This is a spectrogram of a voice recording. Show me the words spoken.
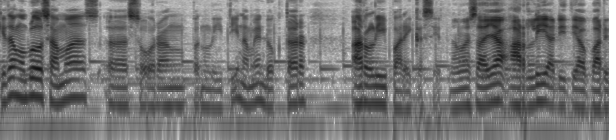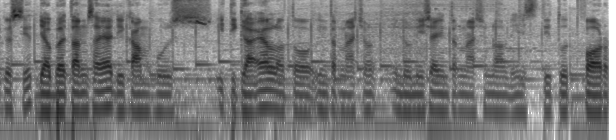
Kita ngobrol sama eh, seorang peneliti namanya Dr. Arli Parikesit. Nama saya Arli Aditya Parikesit. Jabatan saya di kampus I3L atau International Indonesia International Institute for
